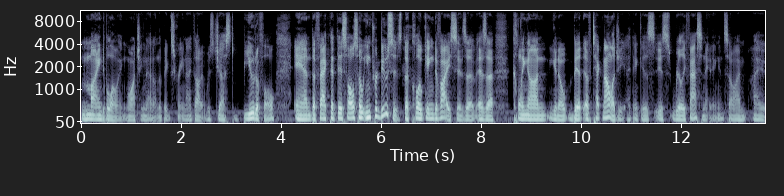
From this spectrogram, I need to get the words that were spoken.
mind blowing watching that on the big screen. I thought it was just beautiful, and the fact that this also introduces the cloaking device as a as a Klingon you know bit of technology, I think is is really fascinating. And so I'm I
